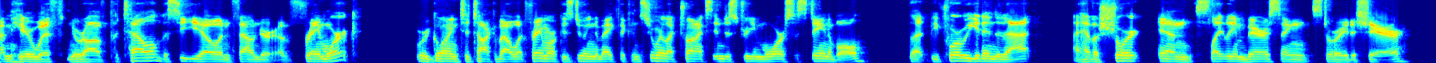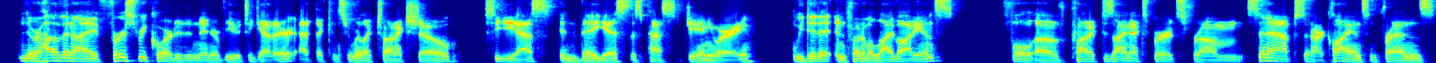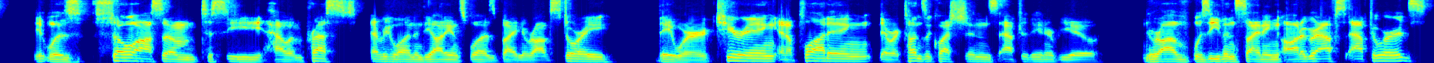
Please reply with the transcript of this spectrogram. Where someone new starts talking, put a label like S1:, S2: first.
S1: I'm here with Nirav Patel, the CEO and founder of Framework. We're going to talk about what Framework is doing to make the consumer electronics industry more sustainable. But before we get into that, I have a short and slightly embarrassing story to share. Nirav and I first recorded an interview together at the Consumer Electronics Show, CES, in Vegas this past January. We did it in front of a live audience full of product design experts from Synapse and our clients and friends. It was so awesome to see how impressed everyone in the audience was by Nirav's story. They were cheering and applauding. There were tons of questions after the interview. Nirav was even signing autographs afterwards.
